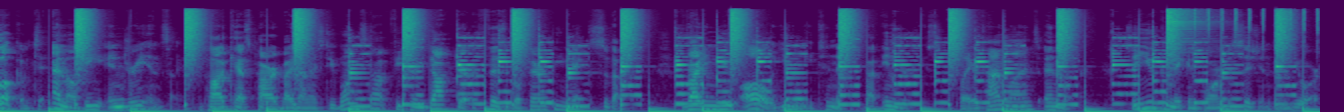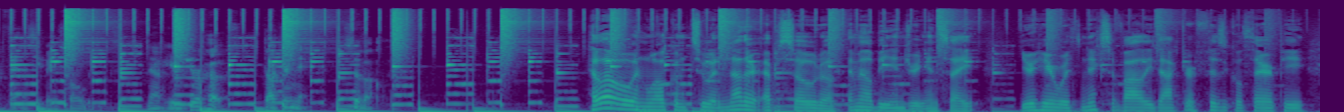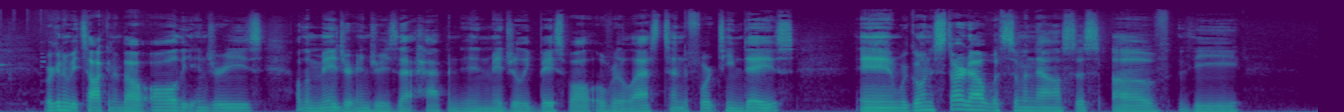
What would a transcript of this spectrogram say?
Welcome to MLB Injury Insights, a podcast powered by Dynasty One Stop featuring Doctor of Physical Therapy Nic Civale, providing you all you need to know about injuries, player timelines, and more, so you can make informed decisions in your fantasy baseball leagues. Now here's your host, Dr. Nic Civale. Hello and welcome to another episode of MLB Injury Insight. You're here with Nic Civale, Doctor of Physical Therapy. We're going to be talking about all the injuries, all the major injuries that happened in Major League Baseball over the last 10 to 14 days. And we're going to start out with some analysis of the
